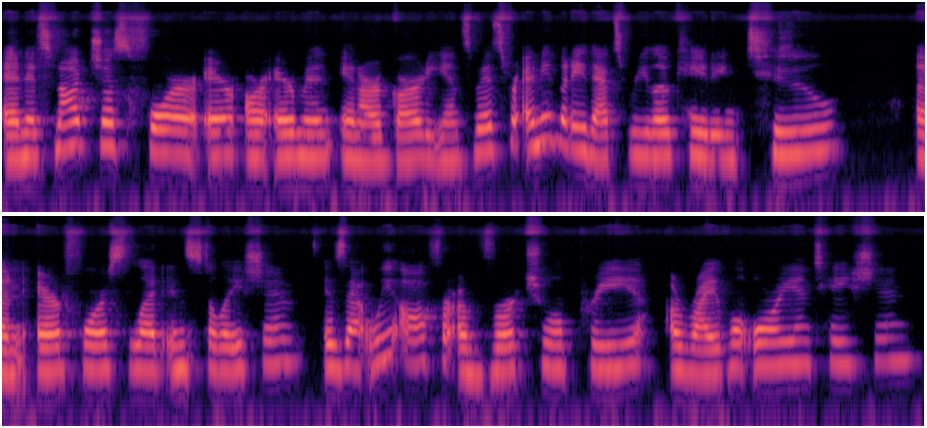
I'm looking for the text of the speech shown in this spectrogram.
and it's not just for air, our airmen and our guardians, but it's for anybody that's relocating to an Air Force led installation, is that we offer a virtual pre arrival orientation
